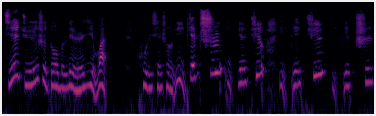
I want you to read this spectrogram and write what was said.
结局是多么令人意外。狐狸先生一边吃一边听，一边听一边吃。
